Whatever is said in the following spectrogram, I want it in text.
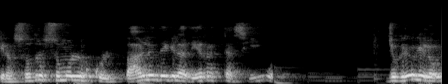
que nosotros somos los culpables de que la Tierra esté así, güey. Yo creo que los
